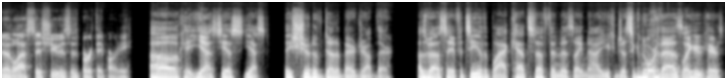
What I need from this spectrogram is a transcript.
no, the last issue is his birthday party. Oh, okay. Yes, yes, yes. They should have done a better job there. I was about to say if it's any of the Black Cat stuff, then it's like, nah, you can just ignore that. It's like, who cares?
